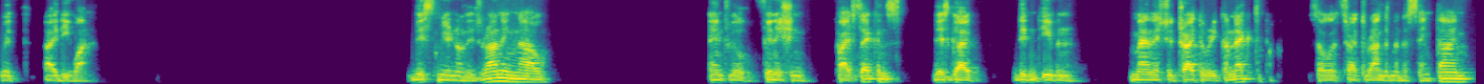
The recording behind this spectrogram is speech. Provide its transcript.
with ID one. This Mir node is running now and will finish in five seconds. This guy didn't even manage to try to reconnect. So let's try to run them at the same time.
